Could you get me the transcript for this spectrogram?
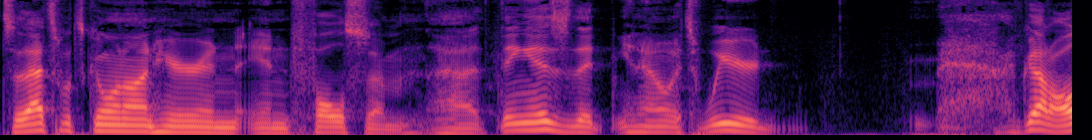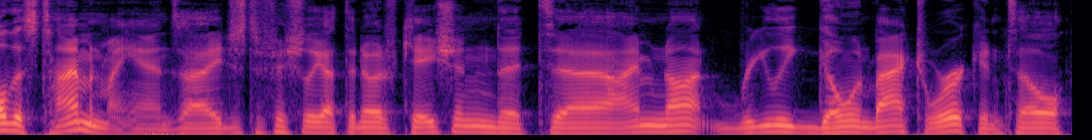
so that's what's going on here in in Folsom. Uh, thing is that you know it's weird. I've got all this time in my hands. I just officially got the notification that uh, I'm not really going back to work until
